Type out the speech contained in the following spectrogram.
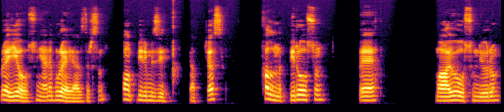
Buraya Y olsun. Yani buraya yazdırsın. Font birimizi yapacağız. Kalınlık 1 olsun. Ve mavi olsun diyorum.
